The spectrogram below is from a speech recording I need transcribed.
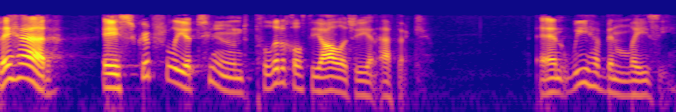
they had a scripturally attuned political theology and ethic. And we have been lazy.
